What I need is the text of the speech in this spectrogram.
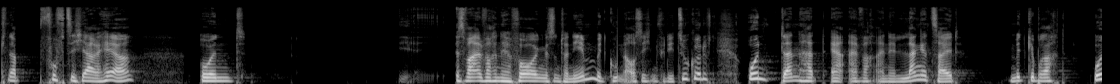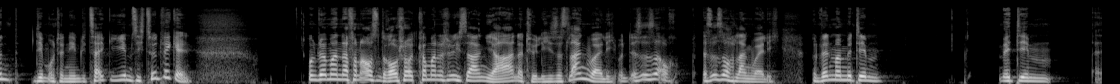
knapp 50 Jahre her und es war einfach ein hervorragendes Unternehmen mit guten Aussichten für die Zukunft und dann hat er einfach eine lange Zeit mitgebracht und dem Unternehmen die Zeit gegeben, sich zu entwickeln. Und wenn man da von außen drauf schaut, kann man natürlich sagen, ja, natürlich ist es langweilig und es ist auch, es ist auch langweilig. Und wenn man mit dem, mit dem, äh,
